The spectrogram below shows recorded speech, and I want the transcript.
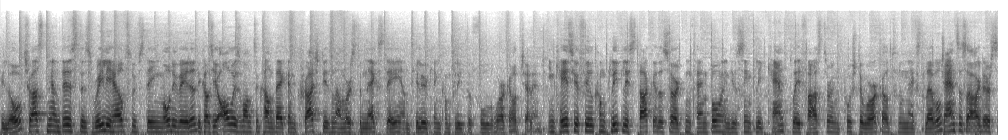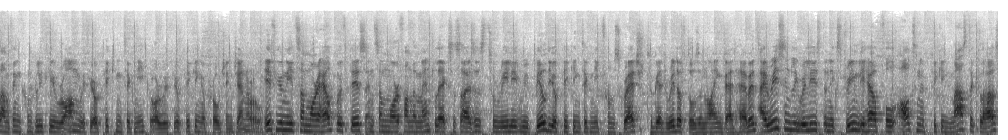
below. Trust me on this, this really helps with staying motivated because you always want to come back and crush these numbers the next day until you can complete the full workout challenge. In case you feel completely stuck at a certain tempo and you simply can't play faster and push the workout to the next level, chances are there's something completely wrong with your picking technique or with your picking approach in general. If you need some more help with this and some more fundamental exercises to really rebuild your picking technique from scratch to get rid of those annoying bad habits. I recently released an extremely helpful alternate picking masterclass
